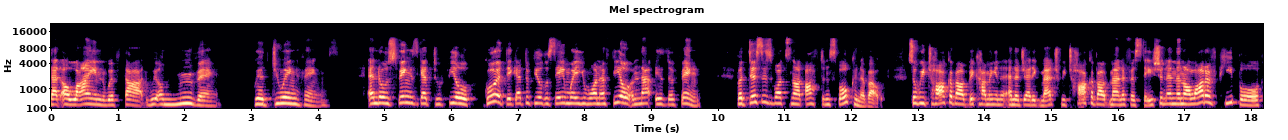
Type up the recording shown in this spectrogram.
that align with that. We are moving, we're doing things. And those things get to feel good. They get to feel the same way you want to feel. And that is the thing. But this is what's not often spoken about. So we talk about becoming an energetic match, we talk about manifestation, and then a lot of people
